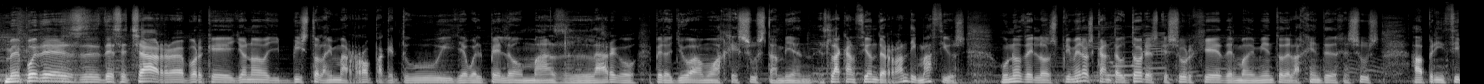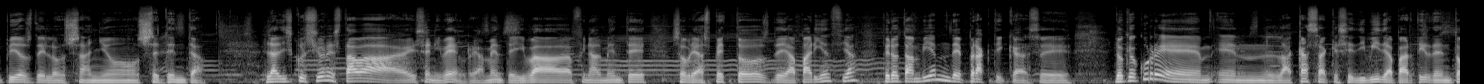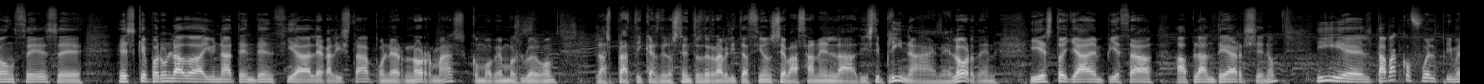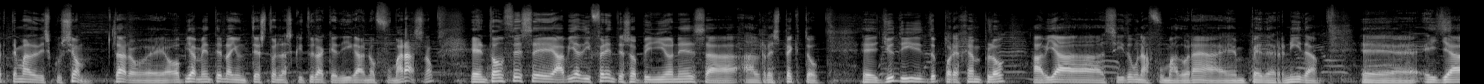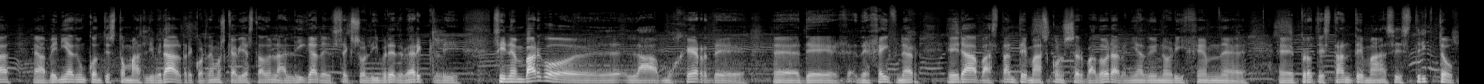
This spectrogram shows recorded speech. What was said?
Me puedes desechar porque yo no he visto la misma ropa que tú y llevo el pelo más largo, pero yo amo a Jesús también. Es la canción de Randy Matthews, uno de los primeros cantautores que surge del movimiento de la gente de Jesús a principios de los años 70. La discusión estaba a ese nivel, realmente. Iba finalmente sobre aspectos de apariencia, pero también de prácticas. Eh, lo que ocurre en, la casa que se divide a partir de entonces eh, es que por un lado hay una tendencia legalista a poner normas, como vemos luego, las prácticas de los centros de rehabilitación se basan en la disciplina, en el orden, y esto ya empieza a plantearse, ¿no? Y el tabaco fue el primer tema de discusión. Claro, eh, obviamente no hay un texto en la escritura que diga no fumarás, ¿no? Entonces eh, había diferentes opiniones al respecto. Eh, Judy, por ejemplo, había sido una fumadora empedernida. Eh, ella venía de un contexto más liberal. Recordemos que había estado en la Liga del Sexo Libre de Berkeley. Sin embargo, eh, la mujer de, eh, de, Hefner era bastante más conservadora, venía de un origen eh, protestante más estricto.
